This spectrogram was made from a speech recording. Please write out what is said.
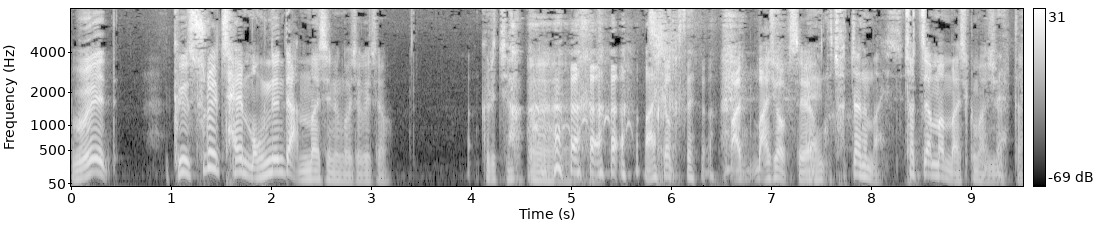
왜 그 술을 잘 먹는데 안 마시는 거죠, 그죠? 그렇죠. 네. 맛이 없어요. 마, 맛이 없어요? 네, 첫 잔은 맛있어요. 첫 잔만 마시고 맛이 없다.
